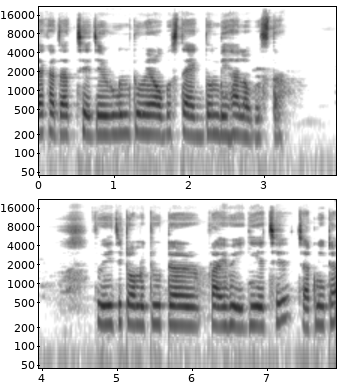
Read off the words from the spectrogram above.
দেখা যাচ্ছে যে রুম টুমের অবস্থা একদম বেহাল অবস্থা। তো এই যে টমেটোটার ফ্রাই হয়ে গিয়েছে, চাটনিটা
